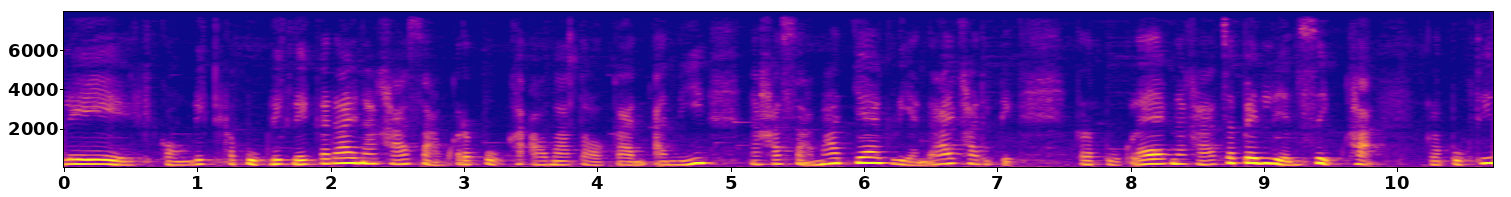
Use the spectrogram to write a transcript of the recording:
เลกล่องเล็กกระปุกเล็ก ๆ ก็ได้นะคะสามกระปุกค่ะเอามาต่อกัน อันนี้นะคะสามารถแยกเหรียญได้ค่ะเด็กๆ กระปุกแรกนะคะ จะเป็นเหรียญ10 ค่ะ กระปุกที่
